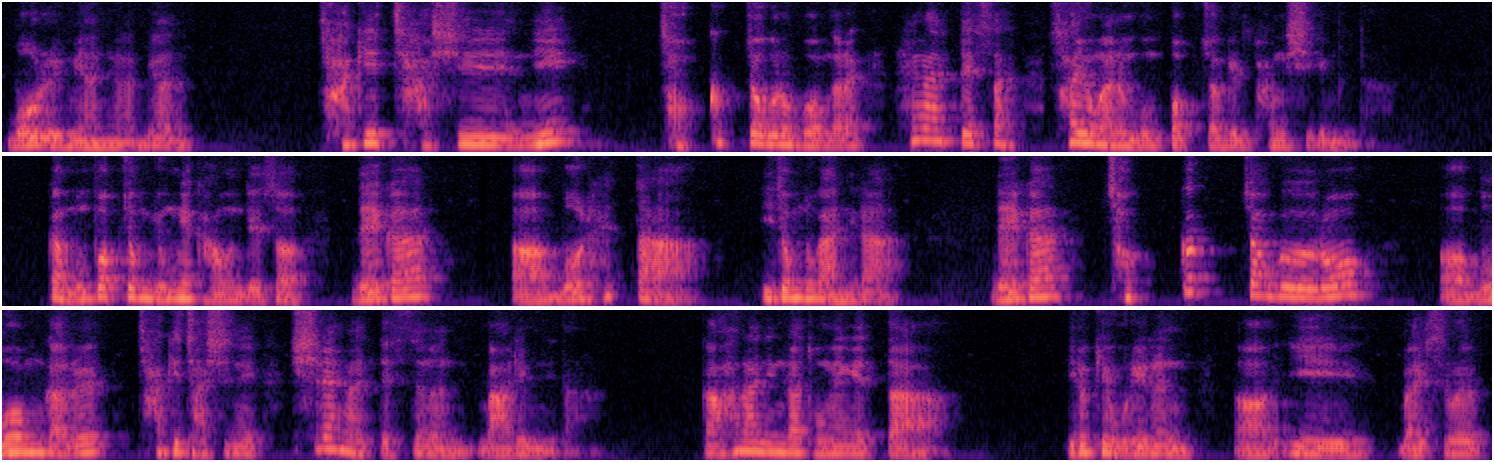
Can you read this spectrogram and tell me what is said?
뭘 의미하냐면 자기 자신이 적극적으로 무언가를 행할 때 사, 용하는 문법적인 방식입니다. 그러니까 문법적 용례 가운데서 내가 어, 뭘 했다 이 정도가 아니라 내가 적극적으로 어, 무언가를 자기 자신이 실행할 때 쓰는 말입니다. 그러니까 하나님과 동행했다 이렇게 우리는 어, 이 말씀을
